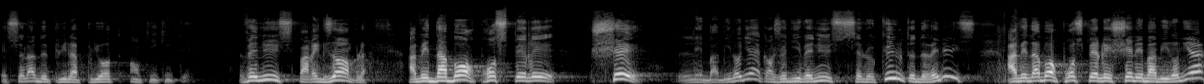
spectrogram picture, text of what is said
et cela depuis la plus haute antiquité. Vénus, par exemple, avait d'abord prospéré chez les Babyloniens. Quand je dis Vénus, c'est le culte de Vénus. Avait d'abord prospéré chez les Babyloniens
